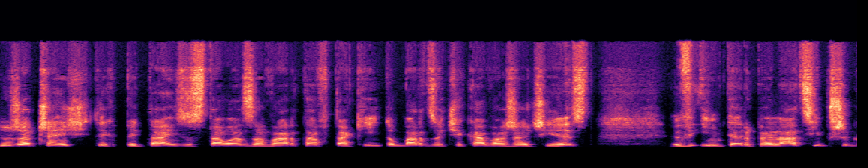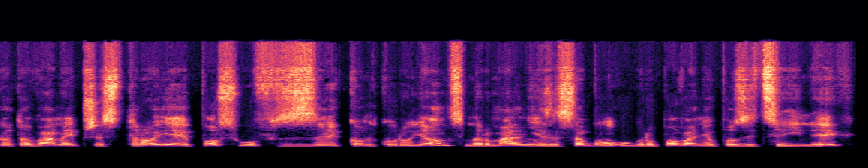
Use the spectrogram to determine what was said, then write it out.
Duża część tych pytań została zawarta w takiej, to bardzo ciekawa rzecz jest, w interpelacji przygotowanej przez troje posłów z konkurujących normalnie ze sobą ugrupowań opozycyjnych,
